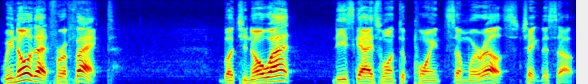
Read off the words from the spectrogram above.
We know that for a fact. But you know what? These guys want to point somewhere else. Check this out.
